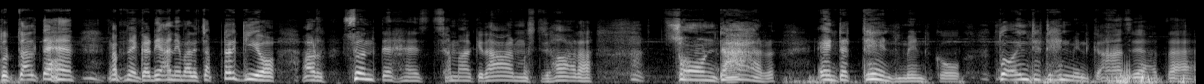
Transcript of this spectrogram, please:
तो चलते हैं अपने गरियाने वाले चैप्टर की ओर और सुनते हैं धमाकेदार मस्तीदार शानदार एंटरटेनमेंट को। तो एंटरटेनमेंट कहाँ से आता है?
